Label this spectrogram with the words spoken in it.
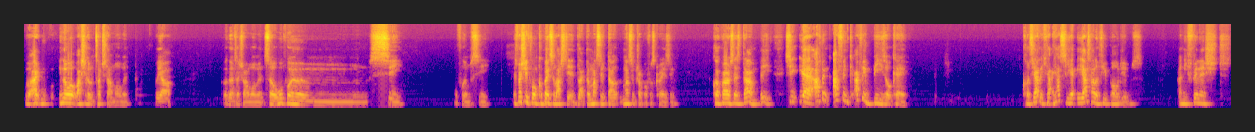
Well, I, you know what? We're actually going to touch that moment. We are. We're going to touch on a moment. So we'll put him C. We'll put him C. Especially for compared to last year, like the massive down, massive drop off was crazy. Corpara says, "Damn, B." See, yeah, I think, I think, I think B is okay. Because he had, he has, he has had a few podiums, and he finished,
